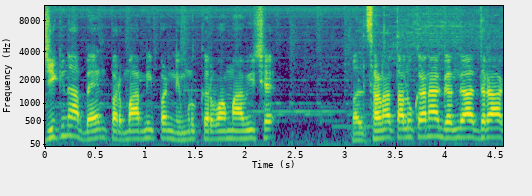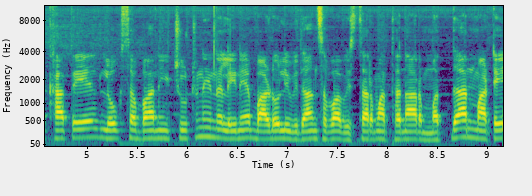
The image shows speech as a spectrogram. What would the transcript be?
જીજ્ઞાબેન પરમારની પણ નિમણૂક કરવામાં આવી છે. વલસાણા તાલુકાના ગંગાધરા ખાતે લોકસભાની ચૂંટણીને લઈને બારડોલી વિધાનસભા વિસ્તારમાં થનાર મતદાન માટે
